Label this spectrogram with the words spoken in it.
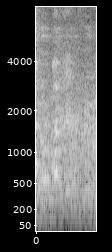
felt like they were feeling.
